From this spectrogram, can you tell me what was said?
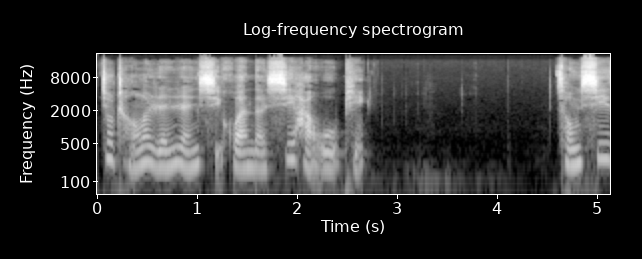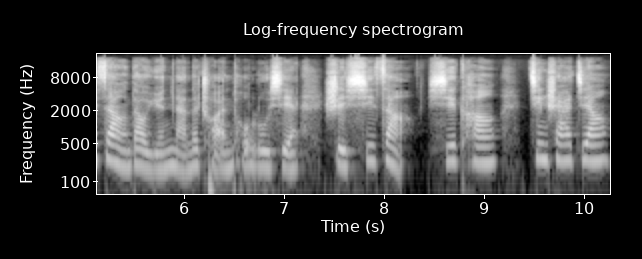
就成了人人喜欢的稀罕物品。从西藏到云南的传统路线是西藏、西康、金沙江、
